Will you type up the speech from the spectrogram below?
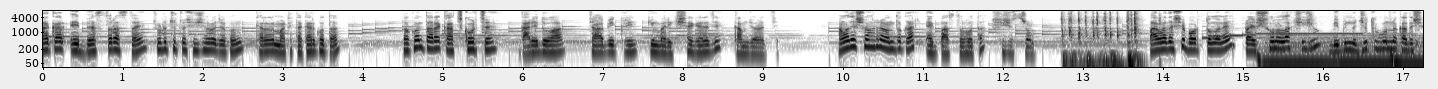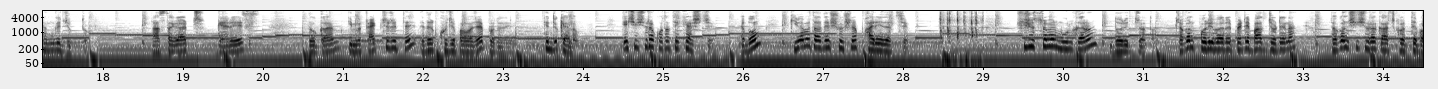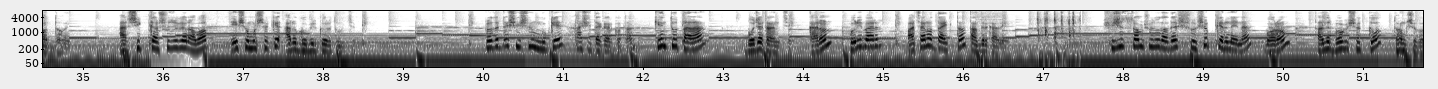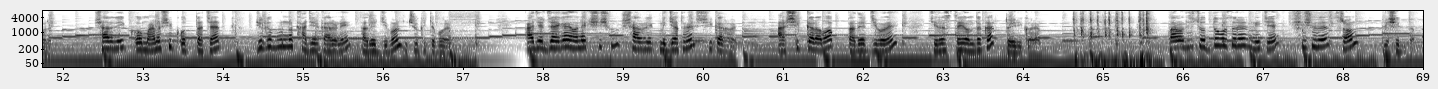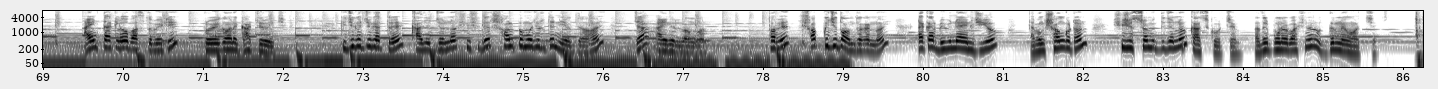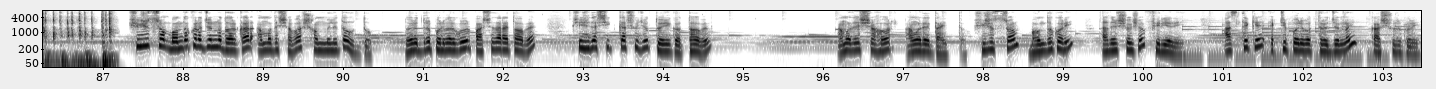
ঢাকার এই ব্যস্ত রাস্তায় ছোট ছোট শিশুরা যখন খেলার মাঠে থাকার কথা, তখন তারা কাজ করছে, গাড়ি ধোয়া, চা বিক্রি কিংবা রিক্সা গ্যারেজে কাম জড়াচ্ছে। আমাদের শহরের অন্ধকার এক বাস্তবতা, শিশুশ্রম। বাংলাদেশে বর্তমানে প্রায় ষোলো লাখ শিশু বিভিন্ন ঝুঁকিপূর্ণ কাজের সঙ্গে যুক্ত। রাস্তাঘাট, গ্যারেজ, দোকান কিংবা ফ্যাক্টরিতে এদের খুঁজে পাওয়া যায় প্রতিদিন। কিন্তু কেন? এই শিশুরা কোথা থেকে আসছে এবং কীভাবে তাদের শৈশব হারিয়ে যাচ্ছে? শিশুশ্রমের মূল কারণ দরিদ্রতা। যখন পরিবারের পেটে ভাত জোটে না, তখন শিশুরা কাজ করতে বাধ্য হয়। আর শিক্ষার সুযোগের অভাব এই সমস্যাকে আরও গভীর করে তুলছে। প্রতিটা শিশুর মুখে হাসি থাকার কথা, কিন্তু তারা বোঝা টানছে, কারণ পরিবার বাঁচানোর দায়িত্ব তাদের কাঁধে। শিশুশ্রম শুধু তাদের শৈশব কেড়ে নেয় না, বরং তাদের ভবিষ্যৎকেও ধ্বংস করে। শারীরিক ও মানসিক অত্যাচার, ঝুঁকিপূর্ণ কাজের কারণে তাদের জীবন ঝুঁকিতে পড়ে। কাজের জায়গায় অনেক শিশু শারীরিক নির্যাতনের শিকার হয়, আর শিক্ষার অভাব তাদের জীবনে চিরস্থায়ী অন্ধকার তৈরি করে। বাংলাদেশে চোদ্দ বছরের নিচে শিশুদের শ্রম নিষিদ্ধ। আইন থাকলেও বাস্তবে এটি প্রয়োগে অনেক ঘাটতি রয়েছে। কিছু কিছু ক্ষেত্রে কাজের জন্য শিশুদের স্বল্প মজুরিতে নিয়োগ দেওয়া হয়, যা আইনের লঙ্ঘন। তবে সবকিছু তো অন্ধকার নয়। ঢাকার বিভিন্ন এনজিও এবং সংগঠন শিশু শ্রমিকদের জন্য কাজ করছে। তাদের পুনর্বাসনের উদ্যোগ নেওয়া হচ্ছে। শিশু শ্রম বন্ধ করার জন্য দরকার আমাদের সবার সম্মিলিত উদ্যোগ। দরিদ্র পরিবারগুলোর পাশে দাঁড়াতে হবে, শিশুদের শিক্ষার সুযোগ তৈরি করতে হবে। আমাদের শহর, আমাদের দায়িত্ব। শিশুশ্রম বন্ধ করি, তাদের শৈশব ফিরিয়ে দিই। আজ থেকে একটি পরিবর্তনের জন্যই কাজ শুরু করি।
